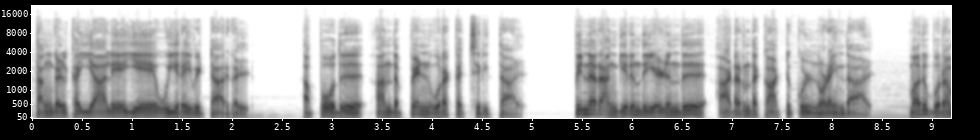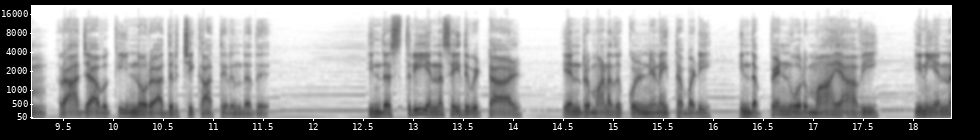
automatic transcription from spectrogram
தங்கள் கையாலேயே உயிரை விட்டார்கள். அப்போது அந்த பெண் உறக்கச் சிரித்தாள். பின்னர் அங்கிருந்து எழுந்து அடர்ந்த காட்டுக்குள் நுழைந்தாள். மறுபுறம் ராஜாவுக்கு இன்னொரு அதிர்ச்சி காத்திருந்தது. இந்த ஸ்திரீ என்ன செய்துவிட்டாள் என்று மனதுக்குள் நினைத்தபடி இந்த பெண் ஒரு மாயாவி இனி என்ன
